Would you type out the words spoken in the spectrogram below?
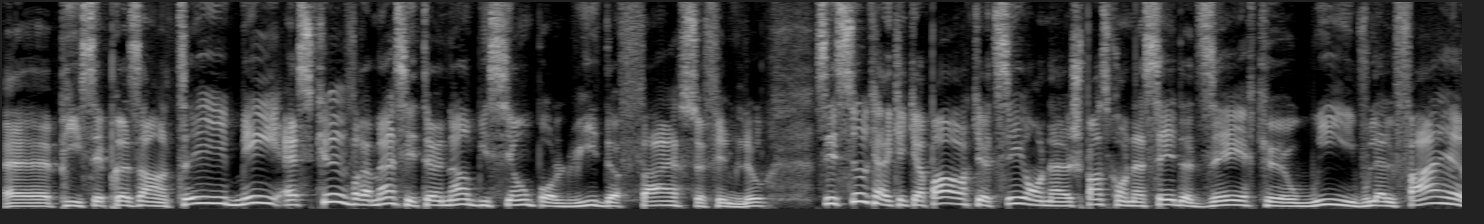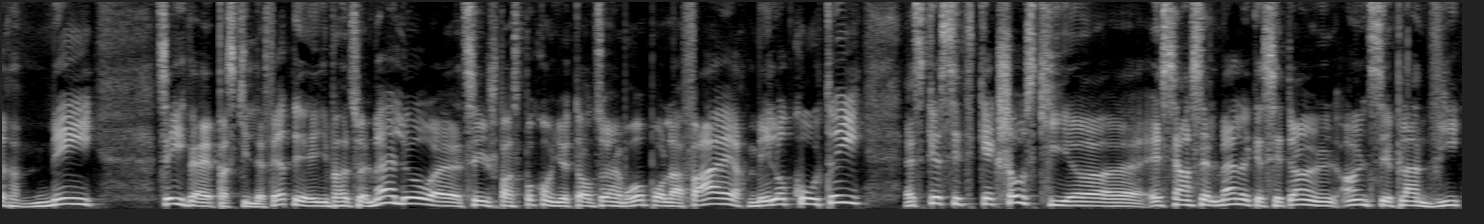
Puis il s'est présenté, mais est-ce que vraiment c'était une ambition pour lui? De faire ce film-là. C'est sûr qu'à quelque part, que, on a, je pense qu'on essaie de dire que oui, il voulait le faire, mais sais, parce qu'il l'a fait euh, éventuellement, là, euh, je pense pas qu'on lui a tordu un bras pour le faire, mais l'autre côté, est-ce que c'est quelque chose qui a euh, essentiellement que c'était un, un, de ses plans de vie?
